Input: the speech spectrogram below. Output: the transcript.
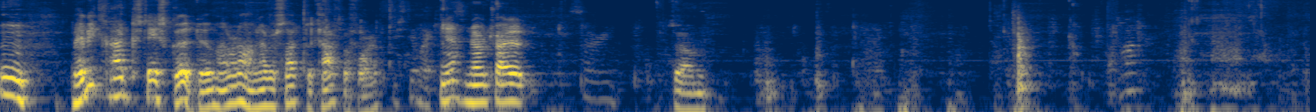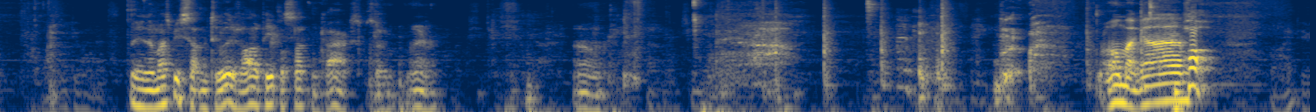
Maybe cocks taste good, dude. I don't know. I've never sucked a cock before. You steal my Yeah, never tried it. Sorry. So um, Talk. Why are you doing this? I mean, there must be something to it. There's a lot of people sucking cocks. So whatever. Oh. I. Oh my god. Oh, Well, I do.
